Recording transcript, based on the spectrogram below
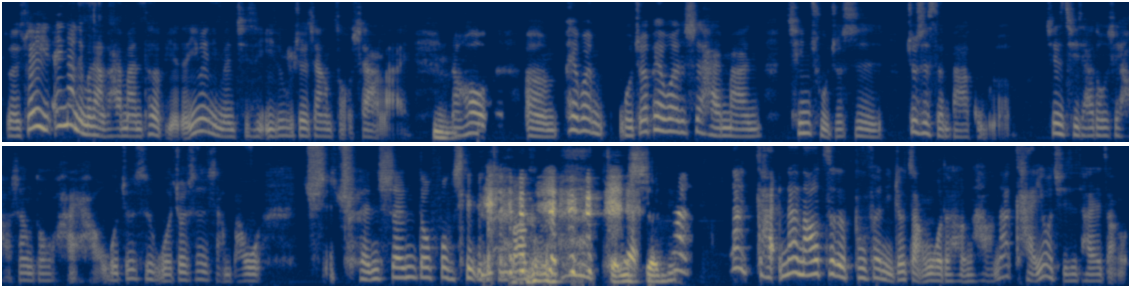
对，所以哎，那你们两个还蛮特别的，因为你们其实一路就这样走下来。嗯，然后嗯，佩问，我觉得佩问是还蛮清楚，就是就是森巴鼓了。其实其他东西好像都还好，我就是我就是想把我全全身都奉献给森巴鼓，全身。那那凯那然后这个部分你就掌握的很好。那凯佑其实他也掌握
